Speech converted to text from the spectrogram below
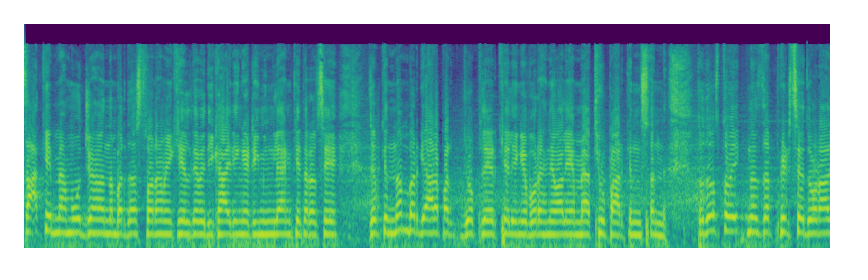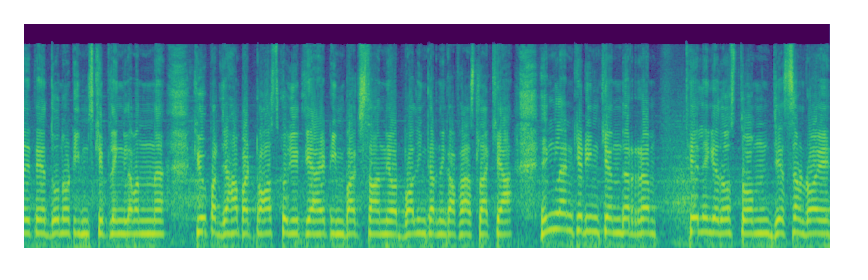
साकिब महमूद जो है नंबर दस पर हमें खेलते हुए दिखाई देंगे टीम इंग्लैंड की तरफ़ से। जबकि नंबर ग्यारह पर जो प्लेयर खेलेंगे वो रहने वाले हैं मैथ्यू पार्किंसन तो दोस्तों, एक नज़र फिर से दौड़ा देते हैं दोनों टीम्स की प्लेइंग इलेवन के ऊपर, जहाँ पर टॉस को जीत लिया है टीम पाकिस्तान ने और बॉलिंग करने का फैसला किया। इंग्लैंड की टीम के अंदर खेलेंगे दोस्तों Jason Roy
